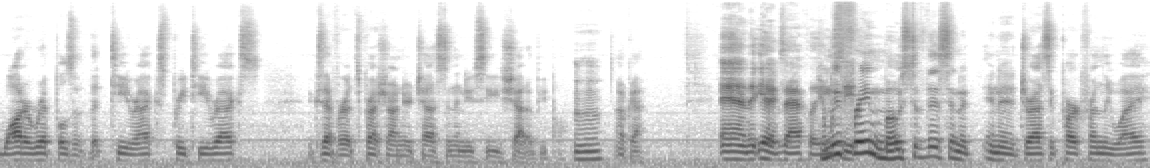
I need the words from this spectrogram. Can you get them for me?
water ripples of the T Rex, pre T Rex, except for it's pressure on your chest and then you see shadow people. hmm Okay. And yeah, exactly. Can You we see- frame most of this in a in a Jurassic Park friendly way?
